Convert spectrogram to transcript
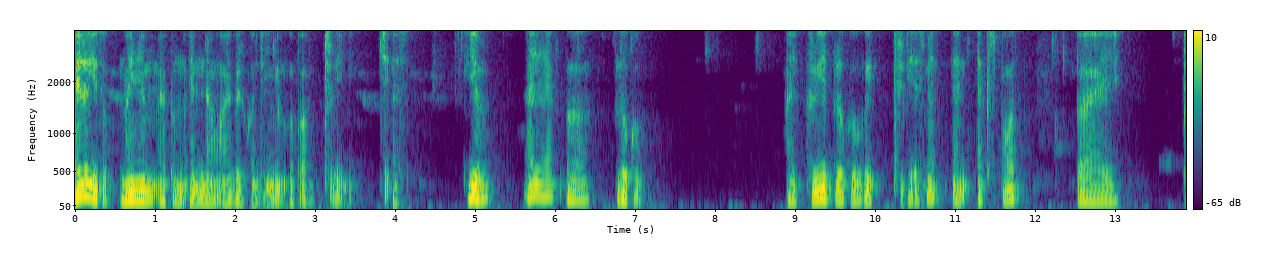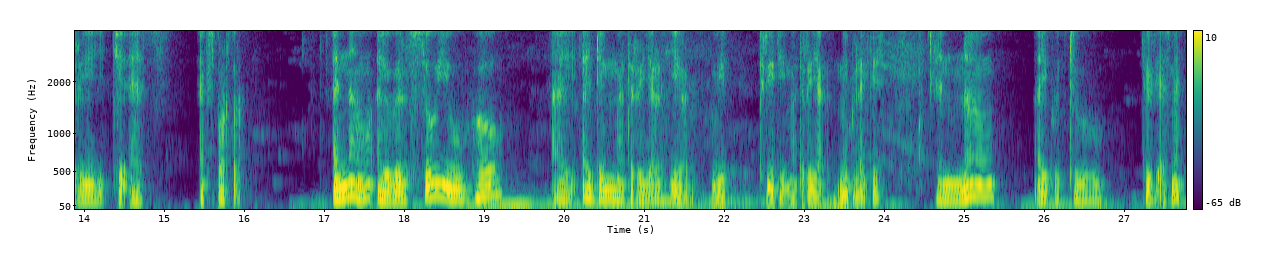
Hello YouTube, my name is Abram and now I will continue about 3JS. Here I have a logo. I create logo with 3ds Max and export by 3JS exporter. And now I will show you how I adding material here with 3D material, maybe like this. And now I go to 3ds Max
